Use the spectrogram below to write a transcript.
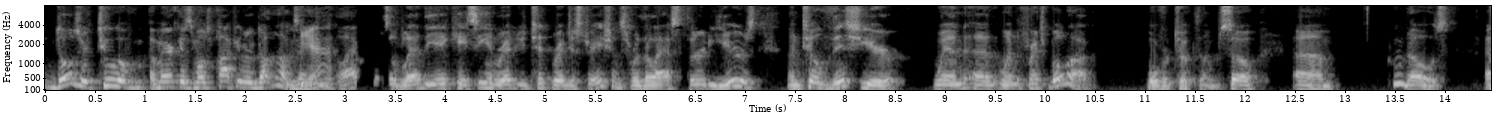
those are two of America's most popular dogs. I yeah. Mean, Labradors have led the AKC in reg- registrations for the last 30 years until this year when uh, when the French Bulldog overtook them. So um, who knows? Uh,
